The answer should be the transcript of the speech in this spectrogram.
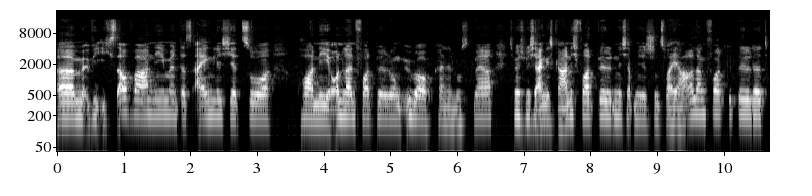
ähm, wie ich es auch wahrnehme, dass eigentlich jetzt so oh nee, Online-Fortbildung, überhaupt keine Lust mehr. Ich möchte mich eigentlich gar nicht fortbilden. Ich habe mich jetzt schon zwei Jahre lang fortgebildet.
